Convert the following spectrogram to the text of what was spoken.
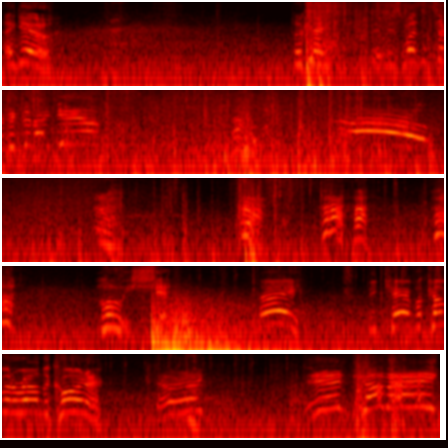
Thank you! Okay, maybe this wasn't such a good idea! Oh! Holy shit! Hey! Be careful coming around the corner! all right. Incoming!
